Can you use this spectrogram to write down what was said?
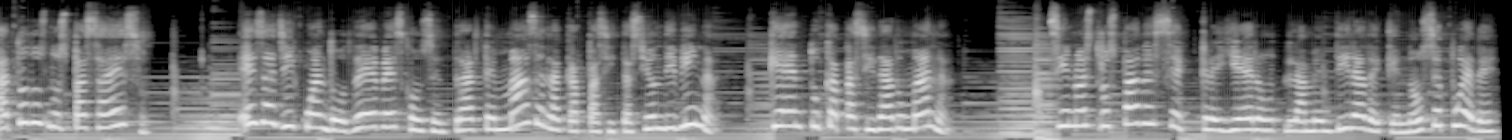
a todos nos pasa eso. Es allí cuando debes concentrarte más en la capacitación divina que en tu capacidad humana. Si nuestros padres se creyeron la mentira de que no se puede,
